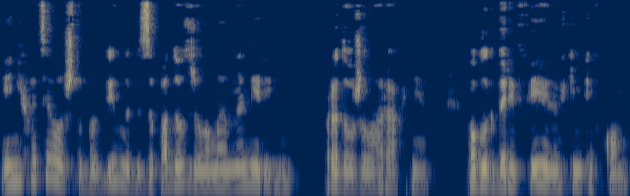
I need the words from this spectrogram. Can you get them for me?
«Я не хотела, чтобы Виллоби заподозрила моем намерении», — продолжила Арахния, поблагодарив фею легким кивком.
